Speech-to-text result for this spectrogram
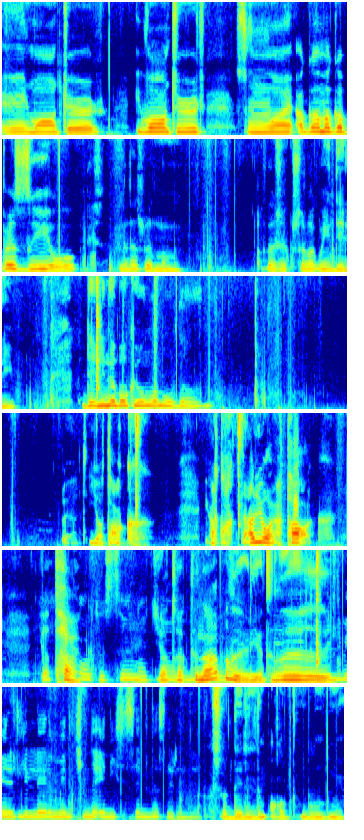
Envanter. Envanter. Sunvay. Aga maga peziyo. Neden söyledim bunu? Arkadaşlar kusura bakmayın deliyim. Deline bakıyorsun lan oradan. Yatak. Yatak geliyor yatak. Yatak. Yatakta ne yapılır? Yatılır. Yenildim yenilgilerimin içinde en iyisi senin eserinde. Arkadaşlar delildim aldım bulundum ya.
